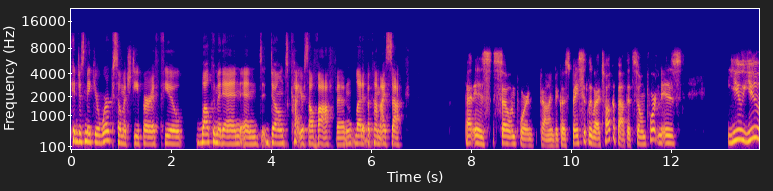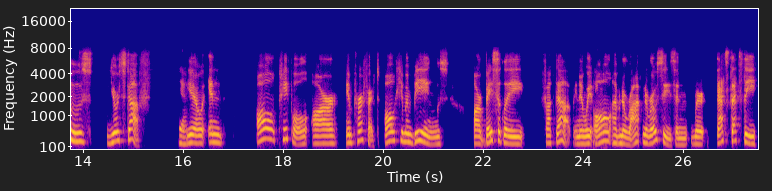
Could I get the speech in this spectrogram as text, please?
can just make your work so much deeper if you welcome it in and don't cut yourself off and let it become I suck. That is so important, darling, because basically what I talk about that's so important is you use your stuff yeah. You know, and all people are imperfect. All human beings are basically fucked up. You know, we all have neuro- neuroses and we're that's that's the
